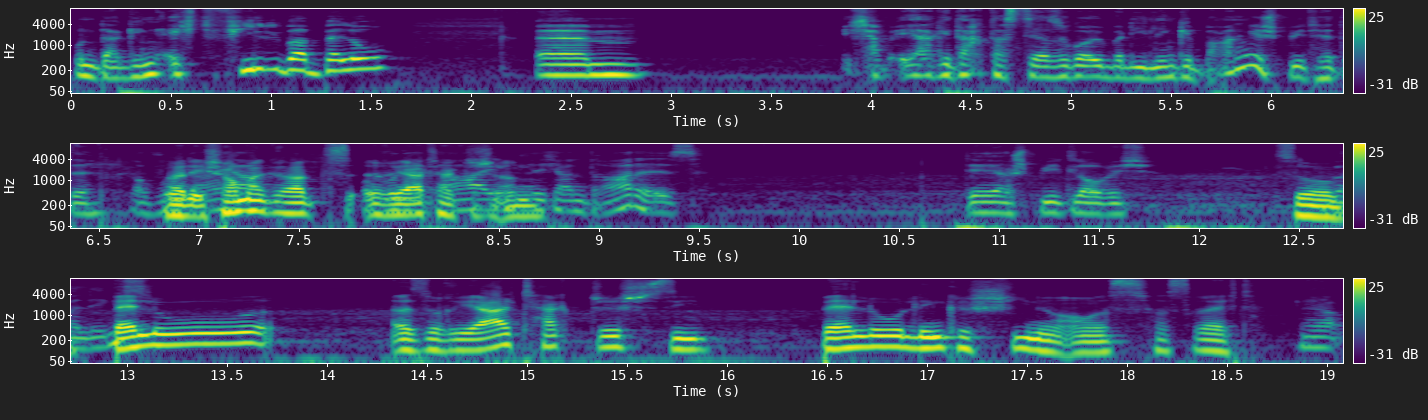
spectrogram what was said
und da ging echt viel über Bello. Ähm, ich habe eher gedacht, dass der sogar über die linke Bahn gespielt hätte. Obwohl Warte, ich schau mal gerade obwohl realtaktisch an. eigentlich Andrade ist. Der ja spielt, glaube ich. So. Bello, also realtaktisch sieht Bello linke Schiene aus. Hast recht. Ja.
